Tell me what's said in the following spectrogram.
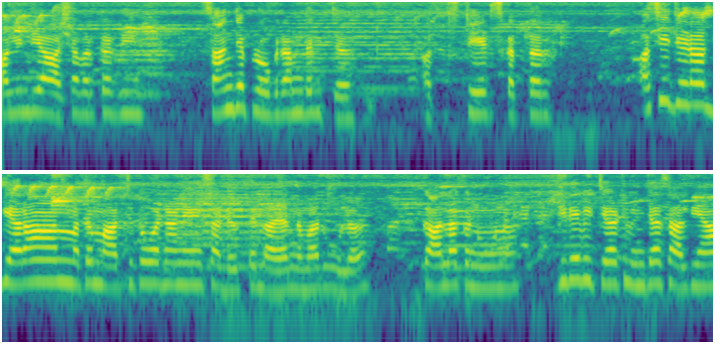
ਆਲ ਇੰਡੀਆ ਆਸ਼ਾ ਵਰਕਰ ਦੀ ਸਾਂਝੇ ਪ੍ਰੋਗਰਾਮ ਦੇ ਵਿੱਚ ਸਟੇਟ ਸਕੱਤਰ। ਅਸੀਂ ਜਿਹੜਾ 11 ਮਤਲਬ ਮਾਰਚ ਤੋਂ ਇਹਨਾਂ ਨੇ ਸਾਡੇ ਉੱਤੇ ਲਾਇਆ ਨਵਾਂ ਰੂਲ, ਕਾਲਾ ਕਾਨੂੰਨ, ਜਿਹਦੇ ਵਿੱਚ 58 ਸਾਲ ਦੀਆਂ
